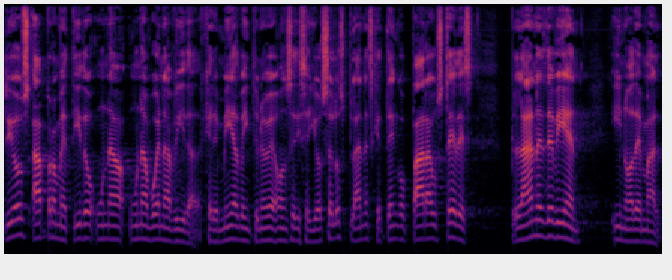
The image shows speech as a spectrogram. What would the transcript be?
Dios ha prometido una, una buena vida. Jeremías 29, 11 dice, yo sé los planes que tengo para ustedes, planes de bien y no de mal.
